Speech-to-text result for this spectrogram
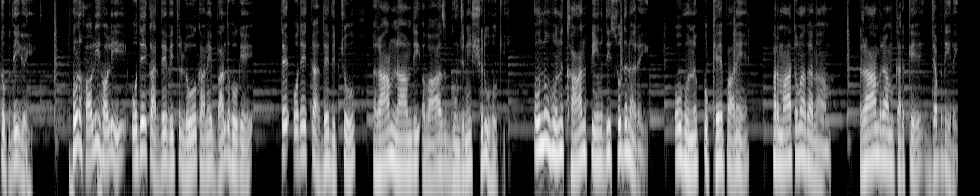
ਧੁੱਪਦੀ ਗਈ। ਹੁਣ ਹੌਲੀ ਹੌਲੀ ਉਹਦੇ ਘਰ ਦੇ ਵਿੱਚ ਲੋਕ ਆਣੇ ਬੰਦ ਹੋ ਗਏ ਤੇ ਉਹਦੇ ਘਰ ਦੇ ਵਿੱਚੋਂ ਰਾਮ ਨਾਮ ਦੀ ਆਵਾਜ਼ ਗੂੰਜਣੀ ਸ਼ੁਰੂ ਹੋ ਗਈ। ਉਹਨੂੰ ਹੁਣ ਖਾਣ ਪੀਣ ਦੀ ਸੁੱਧ ਨਾ ਰਹੀ। ਉਹ ਹੁਣ ਭੁੱਖੇ ਪਾਣੇ ਪਰਮਾਤਮਾ ਦਾ ਨਾਮ ਰਾਮ ਰਾਮ ਕਰਕੇ ਜਪਦੀ ਰਹੀ।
